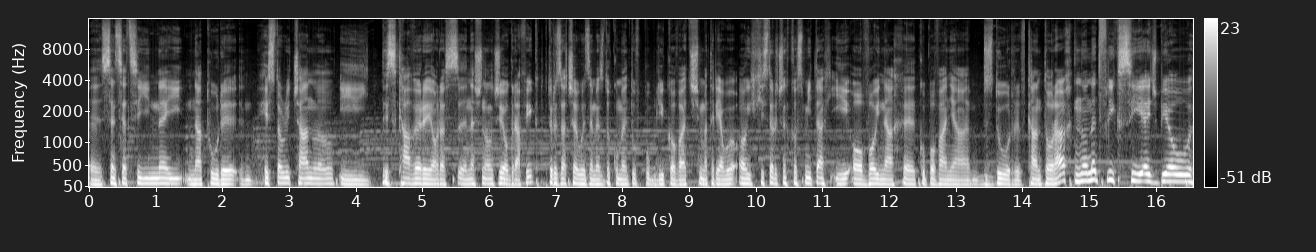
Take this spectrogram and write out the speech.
e, sensacyjnej natury e, History Channel i Discovery oraz National Geographic, które zaczęły zamiast dokumentów publikować materiały o ich historycznych kosmitach i o wojnach kupowania bzdur w kantorach. No Netflix i HBO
